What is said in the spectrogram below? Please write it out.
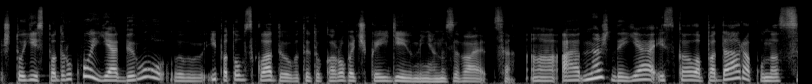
что есть под рукой, я беру э, и потом складываю вот эту коробочку идей у меня называется. А, а однажды я искала подарок, у нас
